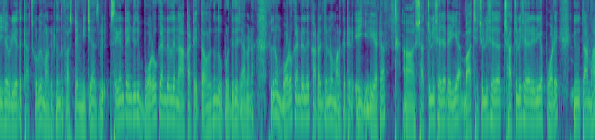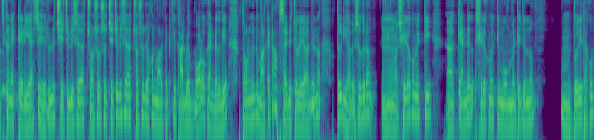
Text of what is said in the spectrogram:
এইসব এরিয়াতে টাচ করবে মার্কেট কিন্তু ফার্স্ট টাইম নিচে আসবে। সেকেন্ড টাইম যদি বড় ক্যান্ডেলে না কাটে, তাহলে কিন্তু উপর দিকে যাবে না। সুতরাং বড় ক্যান্ডেলে কাটার জন্য মার্কেটের এই এরিয়াটা সাতচল্লিশ হাজার এরিয়া বা ছেচল্লিশ হাজার, সাতচল্লিশ হাজার এরিয়া পরে কিন্তু তার মাঝখানে একটা এরিয়া আসছে, সেটা হলো ছেচল্লিশ হাজার, ছশো, সো ছেচল্লিশ হাজার, ছশো যখন মার্কেটকে কাটবে বড় ক্যান্ডেল দিয়ে, তখন কিন্তু মার্কেট আপসাইডে চলে যাওয়ার জন্য তৈরি হবে। সুতরাং সেরকম একটি ক্যান্ডেল সেরকম একটি মুভমেন্টের জন্য তৈরি থাকুন।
